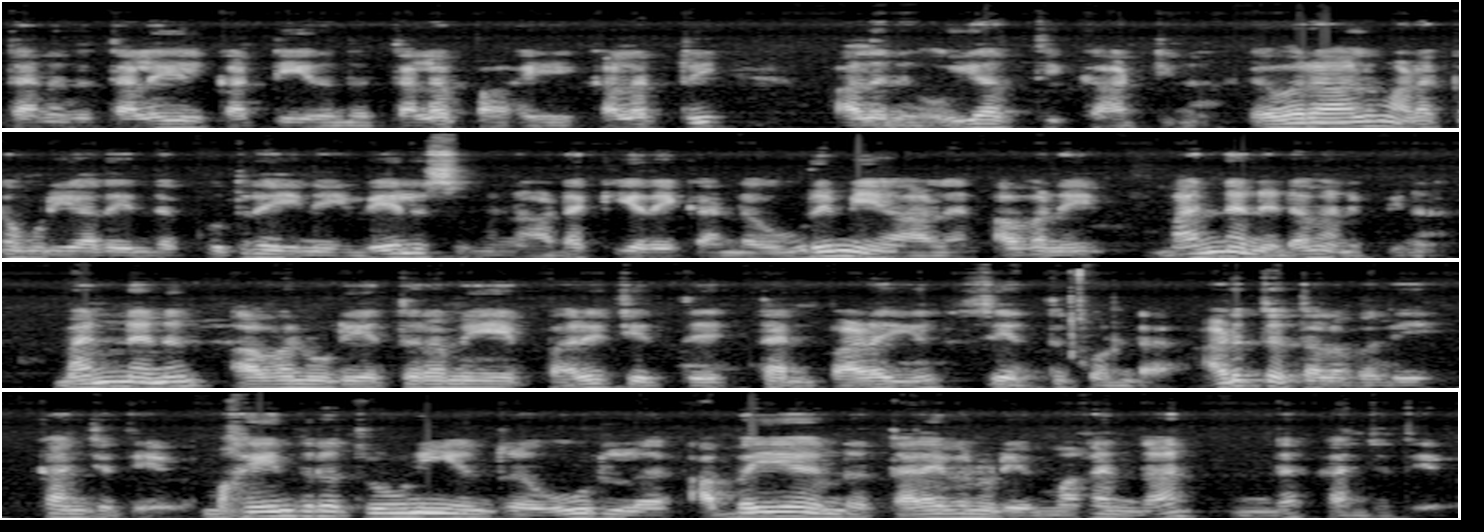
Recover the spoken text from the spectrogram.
தனது தலையில் கட்டியிருந்த தலைப்பாகையை கலற்றி அதனை உயர்த்தி காட்டினான். எவராலும் அடக்க முடியாத இந்த குதிரையினை வேலுசுமன் அடக்கியதை கண்ட உரிமையாளன் அவனை மன்னனிடம் அனுப்பினான். மன்னனும் அவனுடைய திறமையை பரீட்சித்து தன் படையில் சேர்த்து கொண்டார் அடுத்த தளபதி கஞ்சதேவர் மகேந்திர துரோணி என்ற ஊர்ல அபய என்ற தலைவனுடைய மகன்தான் இந்த கஞ்சதேவர்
